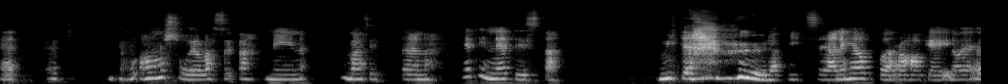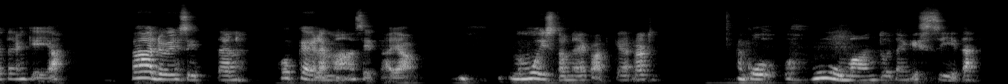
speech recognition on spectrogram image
Et, et, halunnut suojella sitä, niin mä sitten etin netistä, miten myydä itseäni helppoja rahakeinoja jotenkin ja päädyin sitten kokeilemaan sitä ja mä muistan ne ekat kerrat, kun huumaantui jotenkin siitä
